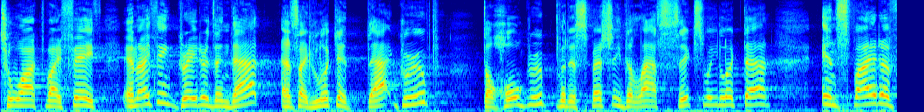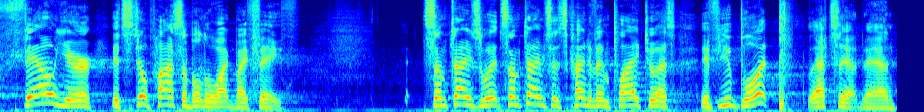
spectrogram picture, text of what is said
to walk by faith. And I think greater than that, as I look at that group, the whole group, but especially the last six we looked at, in spite of failure, it's still possible to walk by faith. Sometimes, sometimes it's kind of implied to us if you blow it, that's it, man.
